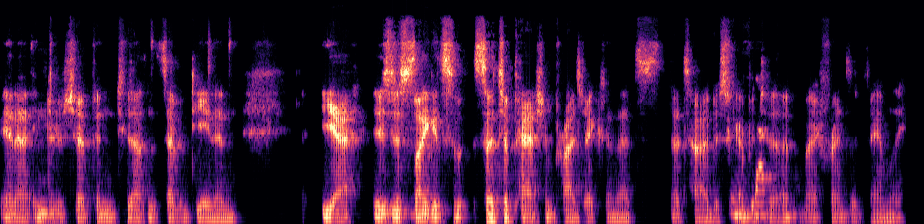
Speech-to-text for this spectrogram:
in an internship in 2017, and yeah, it's just like it's such a passion project, and that's that's how I describe exactly. it to my friends and family.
